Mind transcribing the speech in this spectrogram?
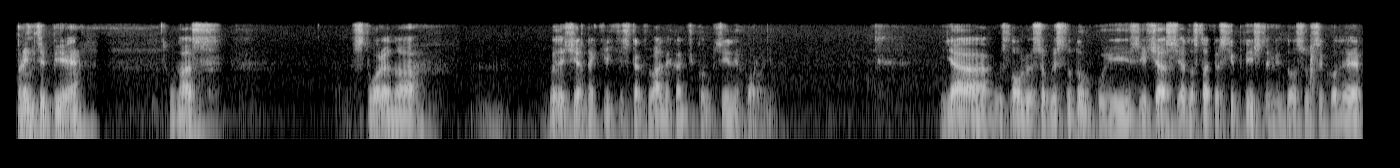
принципі, у нас створено величезна кількість так званих антикорупційних органів. Я висловлюю особисту думку, і в свій час я достатньо скептично відносився, коли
